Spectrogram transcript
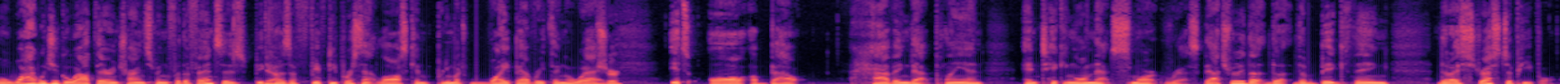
well, why would you go out there and try and swing for the fences because a 50% loss can pretty much wipe everything away? Sure. It's all about having that plan and taking on that smart risk. That's really the, the, the big thing that I stress to people.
